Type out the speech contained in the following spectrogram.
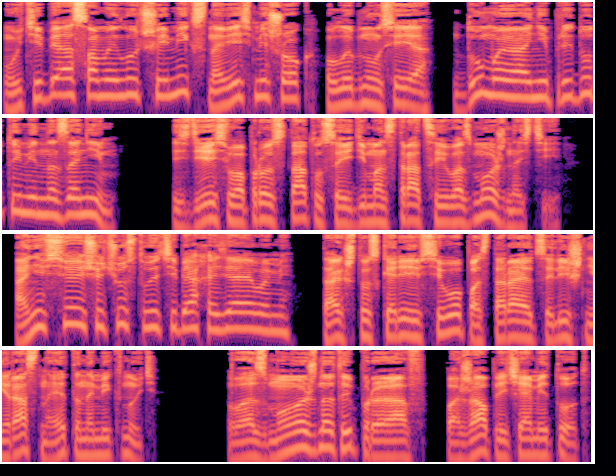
«У тебя самый лучший микс на весь мешок», — улыбнулся я. «Думаю, они придут именно за ним. Здесь вопрос статуса и демонстрации возможностей. Они все еще чувствуют себя хозяевами. Так что, скорее всего, постараются лишний раз на это намекнуть. «Возможно, ты прав», – пожал плечами тот.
